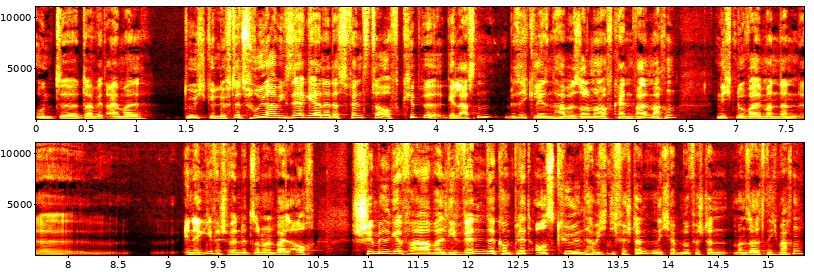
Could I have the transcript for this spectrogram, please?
Und äh, da wird einmal durchgelüftet. Früher habe ich sehr gerne das Fenster auf Kippe gelassen, bis ich gelesen habe, soll man auf keinen Fall machen. Nicht nur, weil man dann äh, Energie verschwendet, sondern weil auch Schimmelgefahr, weil die Wände komplett auskühlen, habe ich nicht verstanden. Ich habe nur verstanden, man soll es nicht machen.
